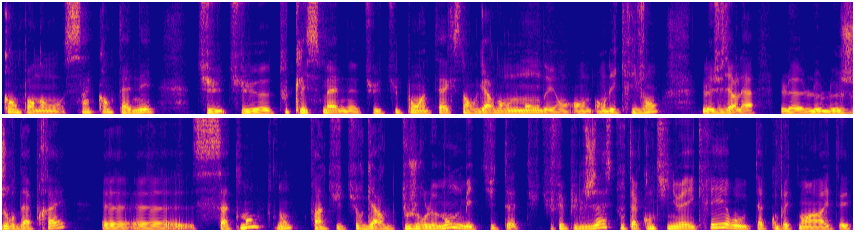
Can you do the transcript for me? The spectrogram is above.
quand pendant 50 années, tu, tu, euh, toutes les semaines, tu, tu ponds un texte en regardant le monde et en, en- en l'écrivant, le, je veux dire, la- le, le- le jour d'après, euh, euh, ça te manque, non? Enfin, tu, regardes toujours le monde, mais tu, tu, fais plus le geste, ou tu as continué à écrire, ou tu as complètement arrêté?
